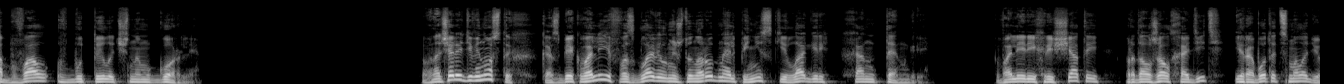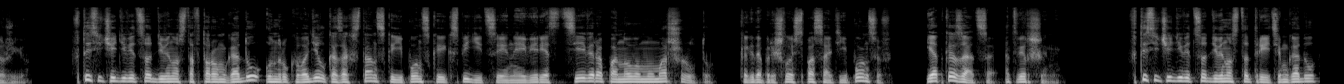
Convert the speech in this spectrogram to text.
Обвал в бутылочном горле. В начале 90-х Казбек Валиев возглавил международный альпинистский лагерь Хан-Тенгри. Валерий Хрещатый продолжал ходить и работать с молодежью. В 1992 году он руководил казахстанско-японской экспедицией на Эверест Севера по новому маршруту, когда пришлось спасать японцев и отказаться от вершины. В 1993 году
